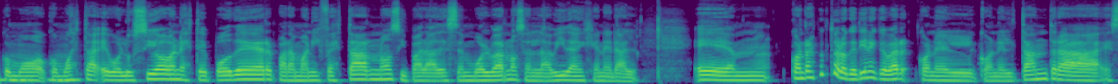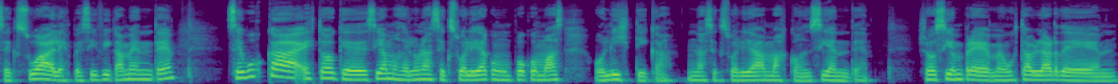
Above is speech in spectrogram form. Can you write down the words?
como, como esta evolución, este poder para manifestarnos y para desenvolvernos en la vida en general. Eh, con respecto a lo que tiene que ver con el, con el tantra sexual específicamente, se busca esto que decíamos de una sexualidad como un poco más holística, una sexualidad más consciente. Yo siempre me gusta hablar de,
